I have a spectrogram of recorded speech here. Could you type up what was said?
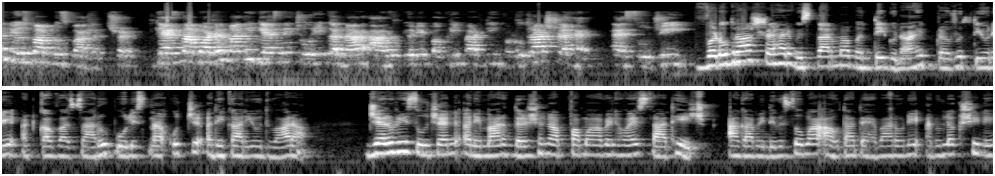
ન્યૂઝમાં આપનું સ્વાગત છે. ગેસના બોટલમાંથી ગેસની ચોરી કરનાર આરોપીઓને પકડી પાડતી વડોદરા શહેર વડોદરા શહેર વિસ્તારમાં બનતી ગુનાહિત પ્રવૃત્તિઓને અટકાવવા સારું પોલીસના ઉચ્ચ અધિકારીઓ દ્વારા જરૂરી સૂચન અને માર્ગદર્શન આપવામાં આવેલ હોય સાથે જ આગામી દિવસોમાં આવતા તહેવારોને અનુલક્ષીને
